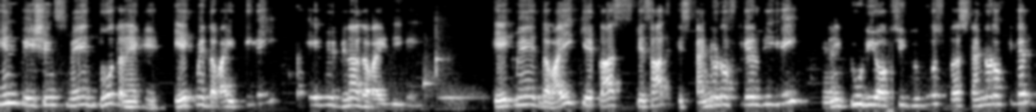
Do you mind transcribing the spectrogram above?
इन पेशेंट्स में दो तरह के, एक में दवाई दी गई और एक में बिना दवाई दी गई। एक में दवाई के प्लस के साथ स्टैंडर्ड ऑफ़ केयर दी गई, यानी two deoxy glucose plus standard of care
